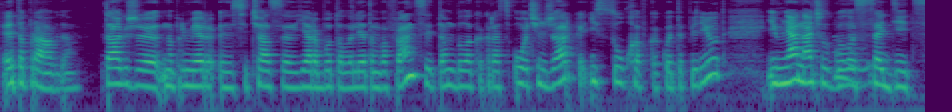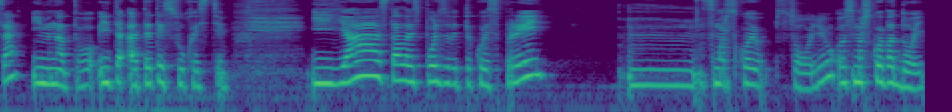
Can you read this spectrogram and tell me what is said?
это правда. Также, например, э, сейчас э, я работала летом во Франции, там было как раз очень жарко и сухо в какой-то период, и у меня начал голос mm-hmm. садиться именно от этой сухости. И я стала использовать такой спрей с морской солью, с морской водой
